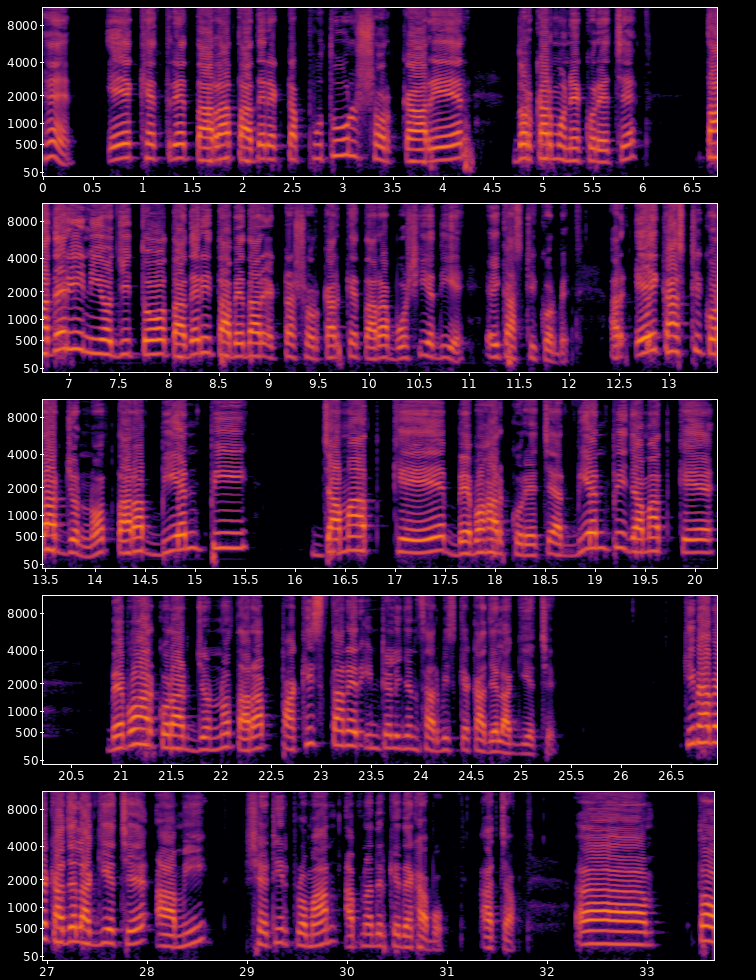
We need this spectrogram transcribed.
হ্যাঁ ক্ষেত্রে তারা তাদের একটা পুতুল সরকারের দরকার মনে করেছে। তাদেরই নিয়োজিত, তাদেরই তাবেদার একটা সরকারকে তারা বসিয়ে দিয়ে এই কাজটি করবে। আর এই কাজটি করার জন্য তারা বিএনপি জামাতকে ব্যবহার করেছে। আর বিএনপি জামাতকে ব্যবহার করার জন্য তারা পাকিস্তানের ইন্টেলিজেন্স সার্ভিসকে কাজে লাগিয়েছে। কীভাবে কাজে লাগিয়েছে আমি সেটির প্রমাণ আপনাদেরকে দেখাবো। আচ্ছা তো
